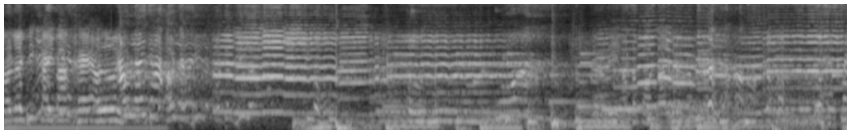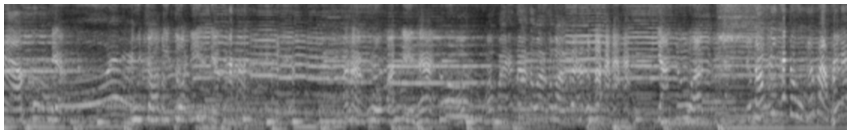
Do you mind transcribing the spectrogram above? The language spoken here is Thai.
เอาเลยพี่ไก่บางแคเอาเลยเอาเลยจ้ะเอาเลยเอาเต็มที่เลยโอ้โหอ้โหจ้าหน้าที่เตไลท์ยบเจ้าหนี่ไม่เอาเนี่ยกูจองอีตัวนี้เนี่ยอาหารกูมันดีแท้มองไปข้างหน้าสว่างสว่างด้วยฮะอยากดูอะน้องมีกระดูกหรือเปล่าคะเนี่ย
